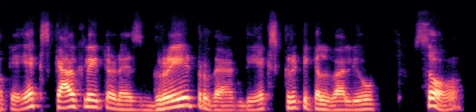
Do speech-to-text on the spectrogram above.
okay, x calculated is greater than the x critical value. So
